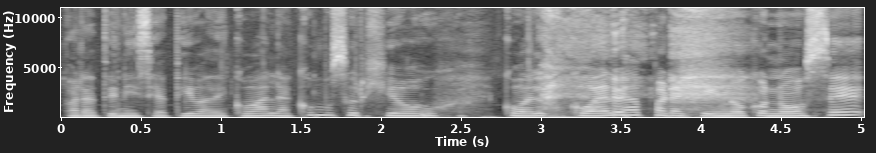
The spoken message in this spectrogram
para tu iniciativa de Koala. ¿Cómo surgió. Koala, Koala? Para quien no conoce,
